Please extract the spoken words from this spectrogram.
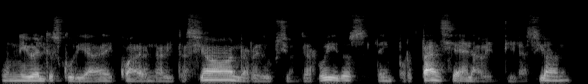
un nivel de oscuridad adecuado en la habitación, la reducción de ruidos, la importancia de la ventilación,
